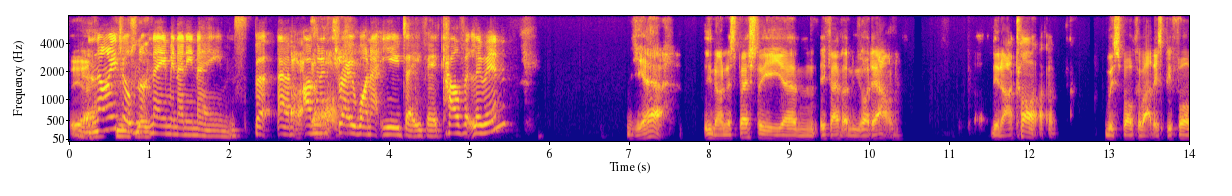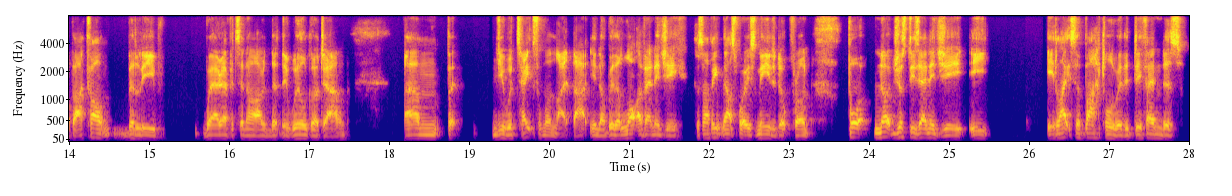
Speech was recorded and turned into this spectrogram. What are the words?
Yeah. Nigel's not naming any names, but um, uh, I'm going to oh. throw one at you, David. Calvert Lewin. Yeah, you know, and especially um, if Everton go down, you know, I can't. We spoke about this before, but I can't believe where Everton are and that they will go down. Um, but you would take someone like that, you know, with a lot of energy, because I think that's what is needed up front. But not just his energy, he he likes a battle with the defenders,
